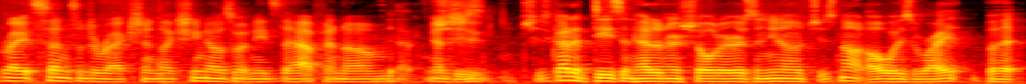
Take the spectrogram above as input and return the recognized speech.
right sense of direction. Like she knows what needs to happen. Um, Yeah, and she's she, she's got a decent head on her shoulders, and you know she's not always right, but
